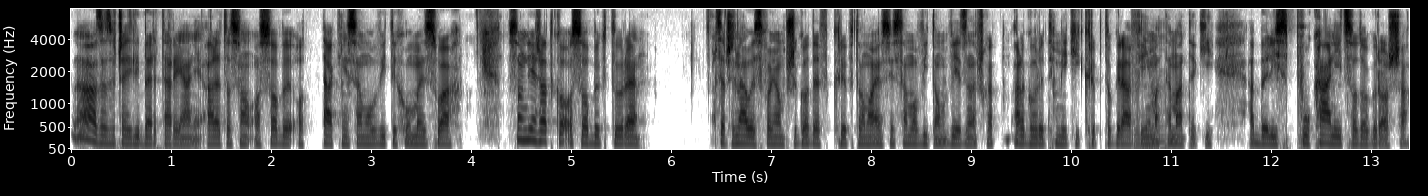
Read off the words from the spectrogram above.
no, zazwyczaj libertarianie, ale to są osoby o tak niesamowitych umysłach. To są nierzadko osoby, które zaczynały swoją przygodę w krypto, mając niesamowitą wiedzę, na przykład algorytmiki, kryptografii mhm. i matematyki, a byli spłukani co do grosza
